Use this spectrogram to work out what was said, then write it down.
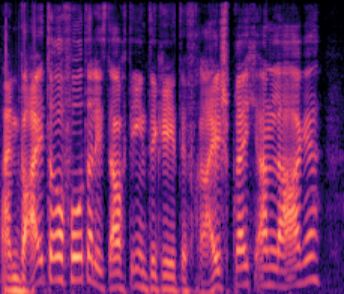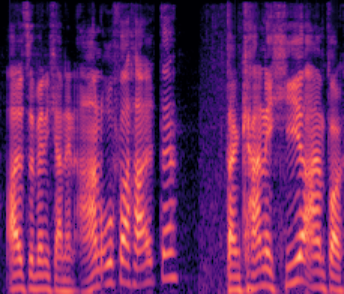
Ein weiterer Vorteil ist auch die integrierte Freisprechanlage. Also wenn ich einen Anruf erhalte, dann kann ich hier einfach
